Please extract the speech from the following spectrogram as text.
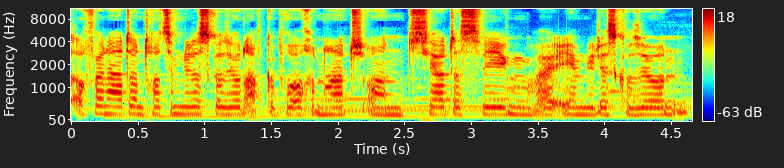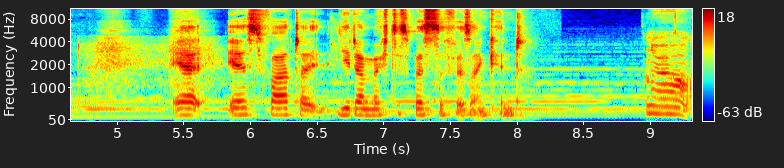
auch wenn er dann trotzdem die Diskussion abgebrochen hat. Und ja, deswegen, weil eben die Diskussion. Er, er ist Vater, jeder möchte das Beste für sein Kind. Ja.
